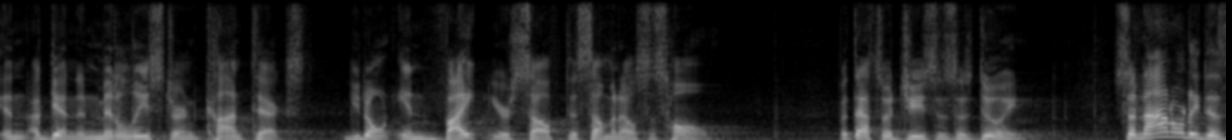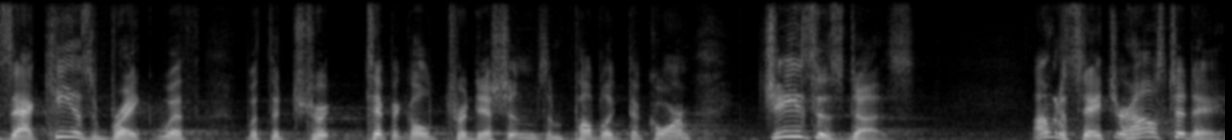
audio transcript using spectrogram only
In, again, in Middle Eastern context, you don't invite yourself to someone else's home. But that's what Jesus is doing. So not only does Zacchaeus break with, with the typical traditions and public decorum, Jesus does. I'm going to stay at your house today.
